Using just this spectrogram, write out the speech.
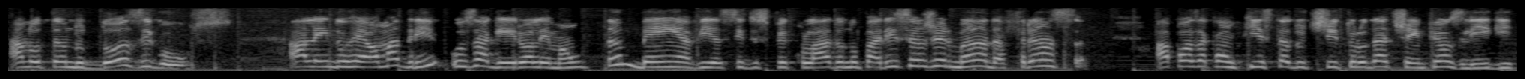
anotando 12 gols. Além do Real Madrid, o zagueiro alemão também havia sido especulado no Paris Saint-Germain, da França. Após a conquista do título da Champions League,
